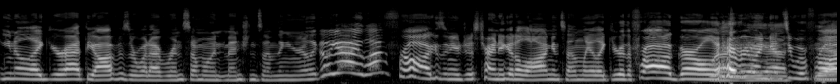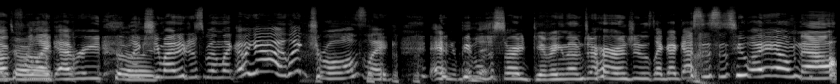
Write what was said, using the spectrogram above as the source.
you know, like you're at the office or whatever, and someone mentions something, and you're like, "Oh yeah, I love frogs," and you're just trying to get along, and suddenly like you're the frog girl, and Right, yeah, everyone yeah. gets you a frog for totally. like every like she might have just been like, "Oh yeah, I like trolls," like, and people just started giving them to her, and she was like, "I guess this is who I am now."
